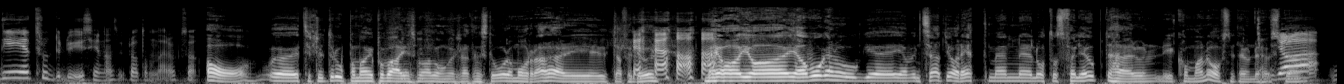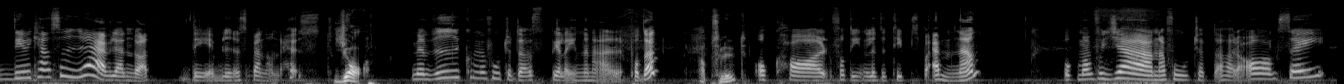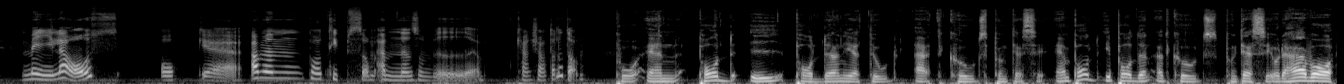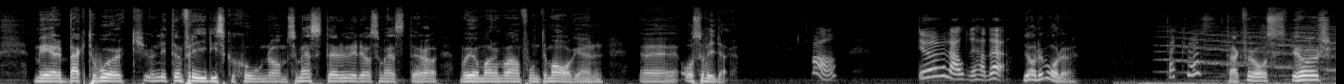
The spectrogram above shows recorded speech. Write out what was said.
Det trodde du ju senast vi pratade om där också. Ja, eh, till slut ropar man ju på vargen så många gånger så att den står och morrar här utanför dörren. men jag, jag, jag vågar nog, eh, jag vill inte säga att jag har rätt, men låt oss följa upp det här i kommande avsnitt under hösten. Ja, det vi kan säga är väl ändå att det blir en spännande höst. Ja, men vi kommer fortsätta spela in den här podden. Absolut. Och har fått in lite tips på ämnen. Och man får gärna fortsätta höra av sig. Mejla oss. Eh, ja, men på tips om ämnen som vi kan köta lite om. På en podd i podden i ett ord at codes.se. En podd i podden at codes.se. Och det här var mer back to work. En liten fri diskussion om semester. Hur är det att semester? Vad gör man om man får ont i magen? eh, och så vidare. Ja, det var väl allt vi hade. Ja, det var det. Tack för oss. Tack för oss. Vi hörs.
